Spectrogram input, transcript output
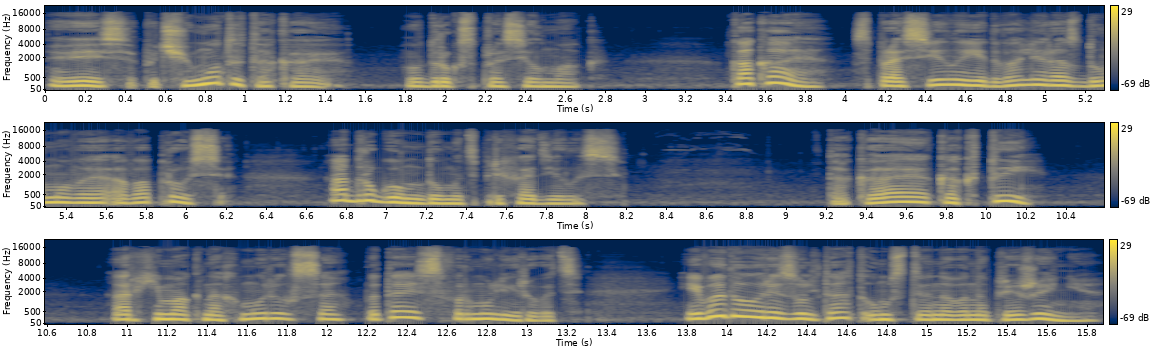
«Веся, почему ты такая?» — вдруг спросил маг. «Какая?» — спросила, едва ли раздумывая о вопросе. О другом думать приходилось. «Такая, как ты». Архимаг нахмурился, пытаясь сформулировать, и выдал результат умственного напряжения.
